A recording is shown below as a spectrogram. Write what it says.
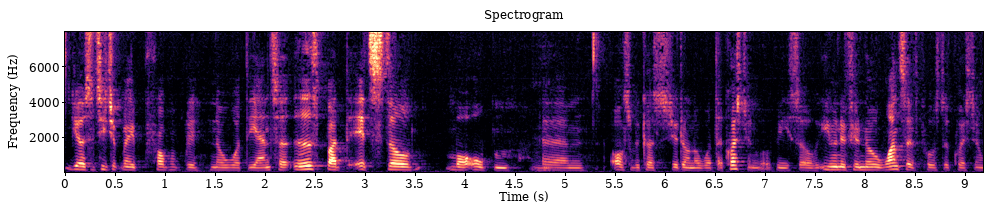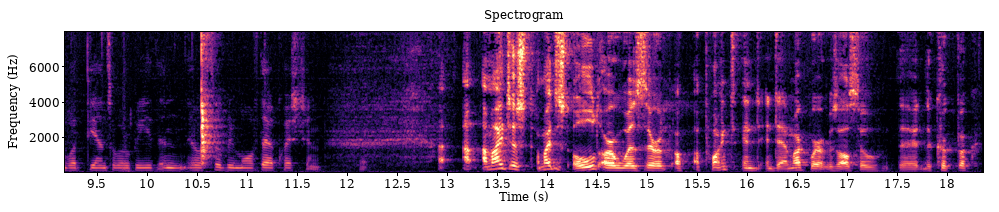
you as a teacher may probably know what the answer is, but it's still more open. Um, also because you don't know what the question will be. So even if you know once they've posed a question what the answer will be, then it'll still be more of their question. Uh, am I just am I just old, or was there a, a point in, in Denmark where it was also the, the cookbook?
